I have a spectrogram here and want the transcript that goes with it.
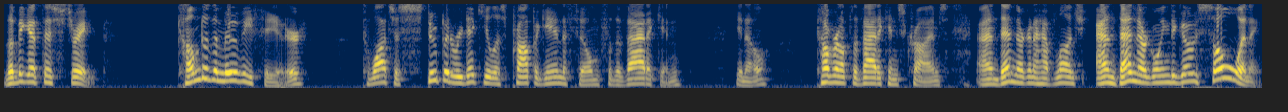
let me get this straight. Come to the movie theater to watch a stupid, ridiculous propaganda film for the Vatican, you know, covering up the Vatican's crimes, and then they're going to have lunch, and then they're going to go soul winning.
